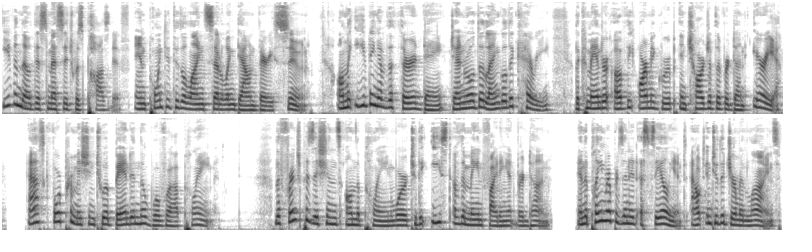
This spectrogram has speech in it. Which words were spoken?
Even though this message was positive and pointed to the line settling down very soon, on the evening of the third day, General de Langle de Cary, the commander of the army group in charge of the Verdun area, asked for permission to abandon the Woevre plain. The French positions on the plain were to the east of the main fighting at Verdun, and the plain represented a salient out into the German lines,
